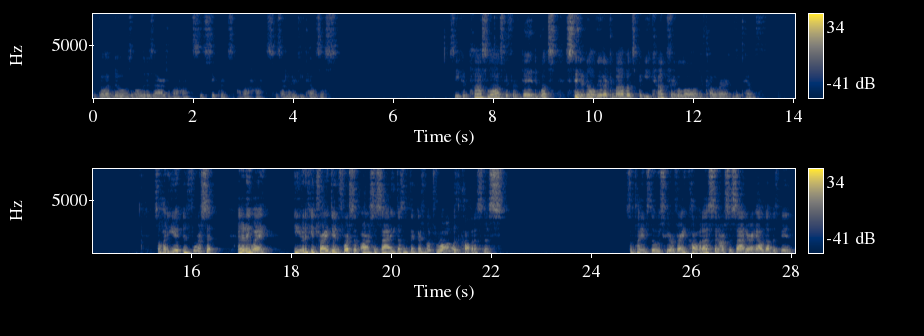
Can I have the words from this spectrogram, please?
But God knows all the desires of our hearts, the secrets of our hearts, as our liturgy tells us. So you can pass laws to forbid what's stated in all the other commandments, but you can't frame a law to cover the tenth. So how do you enforce it? And anyway, even if you tried to enforce it, our society doesn't think there's much wrong with covetousness. Sometimes those who are very covetous in our society are held up as being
